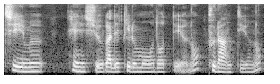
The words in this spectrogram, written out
チーム編集ができるモードっていうの？プランっていうの？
